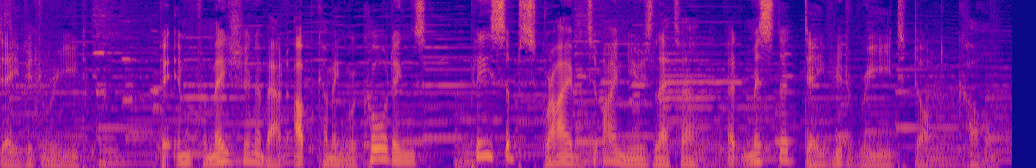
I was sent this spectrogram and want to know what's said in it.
David Reed. For information about upcoming recordings, please subscribe to my newsletter at mrdavidreed.com.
